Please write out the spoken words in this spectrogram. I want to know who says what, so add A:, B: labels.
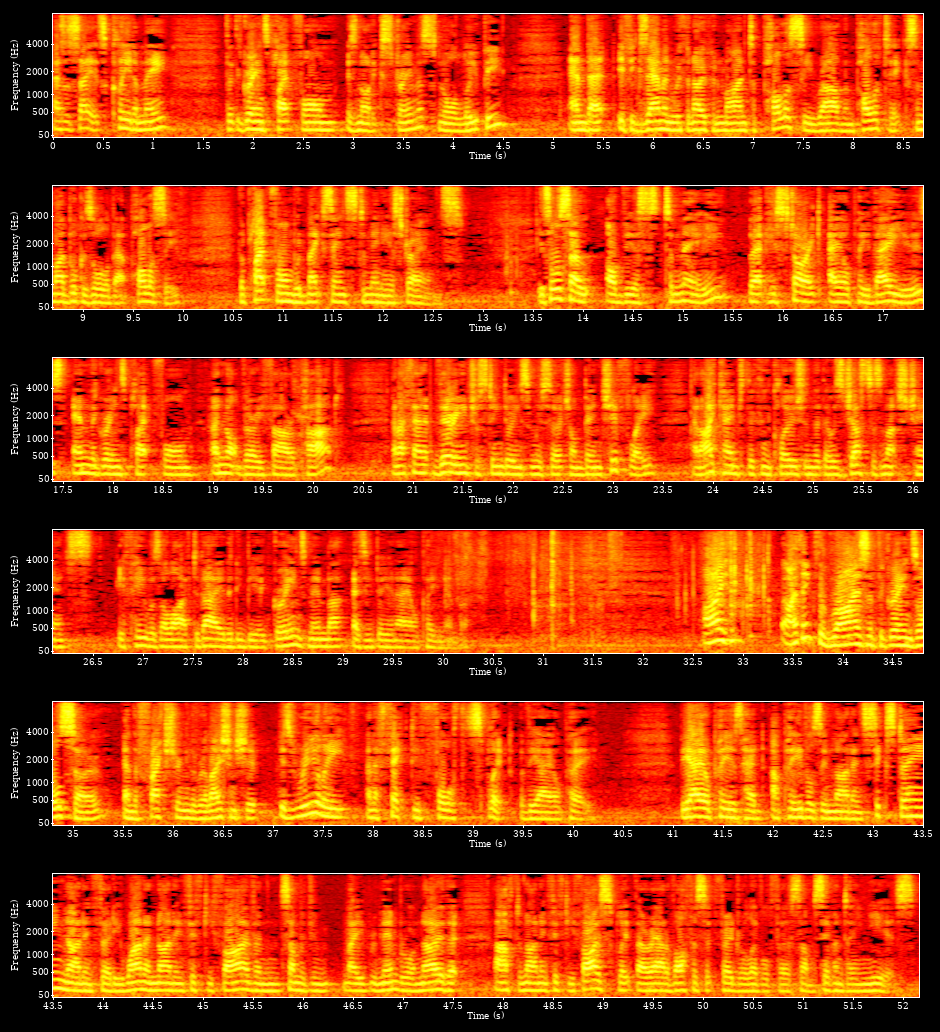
A: as I say, it's clear to me that the Greens platform is not extremist nor loopy, and that if examined with an open mind to policy rather than politics, and my book is all about policy, the platform would make sense to many Australians. It's also obvious to me that historic ALP values and the Greens platform are not very far apart, and I found it very interesting doing some research on Ben Chifley, and I came to the conclusion that there was just as much chance if he was alive today that he'd be a Greens member as he'd be an ALP member. I, I think the rise of the Greens also and the fracturing of the relationship is really an effective fourth split of the ALP. The ALP has had upheavals in 1916, 1931 and 1955 and some of you may remember or know that after 1955 split they were out of office at federal level for some 17 years.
